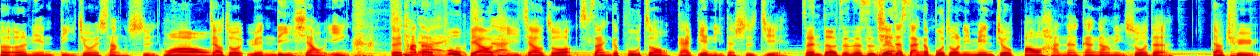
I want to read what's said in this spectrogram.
二二年底就会上市。哇哦，叫做原力效应。对，它的副标题叫做“三个步骤改变你的世界”。真的，真的是。其实这三个步骤里面就包含了刚刚你说的，要去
